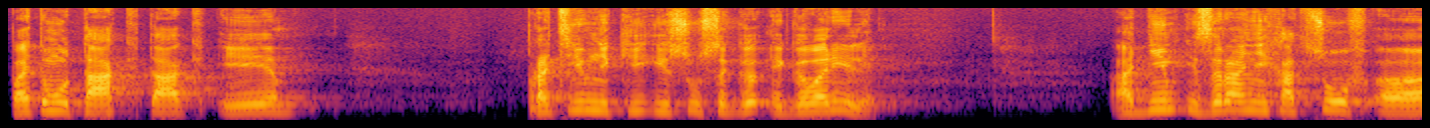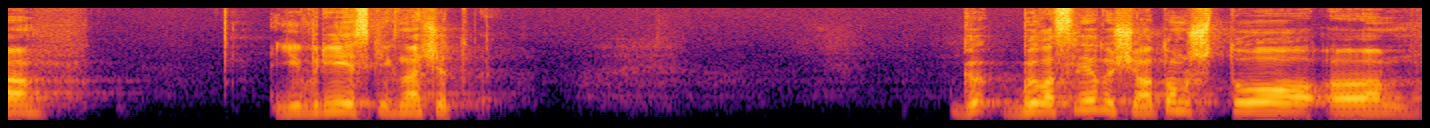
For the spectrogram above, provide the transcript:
Поэтому так, так и противники Иисуса и говорили. Одним из ранних отцов э, еврейских, значит, было следующее, о том, что э,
